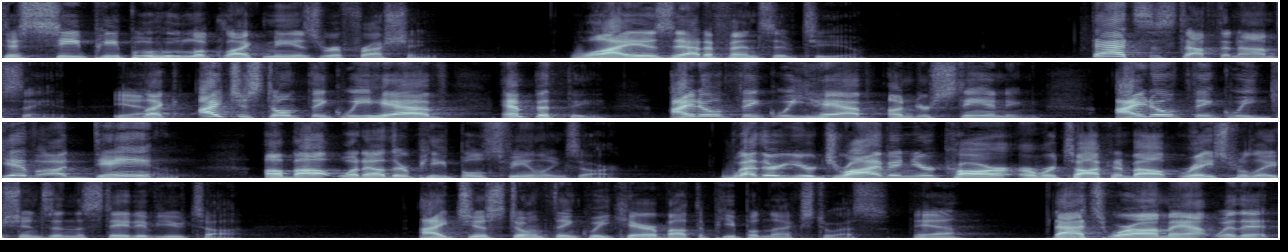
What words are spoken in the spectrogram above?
to see people who look like me is refreshing." Why is that offensive to you? That's the stuff that I'm saying. Yeah. Like, I just don't think we have empathy. I don't think we have understanding. I don't think we give a damn about what other people's feelings are. Whether you're driving your car or we're talking about race relations in the state of Utah. I just don't think we care about the people next to us. Yeah. That's where I'm at with it.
